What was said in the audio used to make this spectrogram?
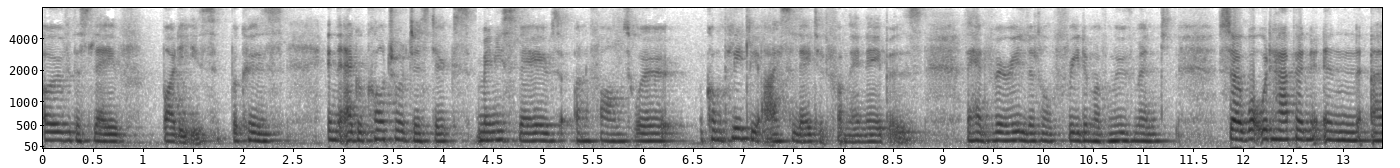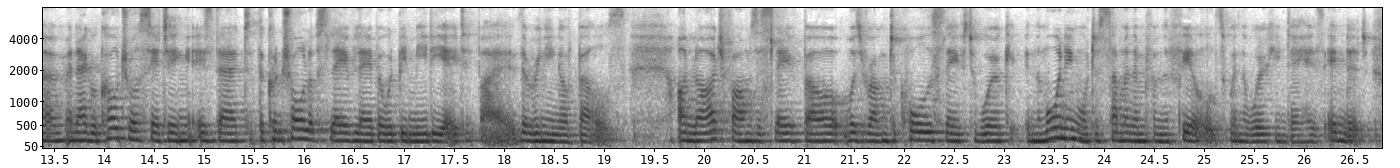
over the slave bodies because in the agricultural districts, many slaves on farms were completely isolated from their neighbors. They had very little freedom of movement. So, what would happen in um, an agricultural setting is that the control of slave labor would be mediated by the ringing of bells. On large farms, a slave bell was rung to call the slaves to work in the morning or to summon them from the fields when the working day has ended.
